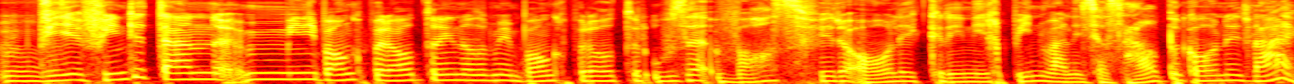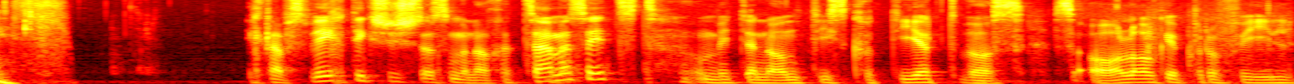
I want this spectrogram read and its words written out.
Wie findet dann meine Bankberaterin oder mein Bankberater heraus, was für eine Anlegerin ich bin, wenn ich es ja selber gar nicht weiß? Ich glaube, das Wichtigste ist, dass man nachher zusammensitzt und miteinander diskutiert, was das Anlageprofil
